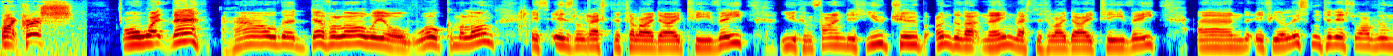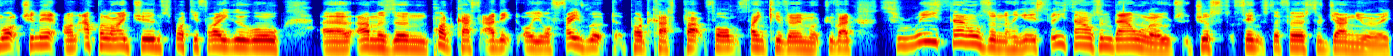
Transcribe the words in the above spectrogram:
Right, Chris. All right, there. How the devil are we all? Welcome along. It is Leicester Till I Die TV. You can find this YouTube under that name, Leicester Till I Die TV. And if you're listening to this rather than watching it on Apple iTunes, Spotify, Google, uh, Amazon, Podcast Addict, or your favorite podcast platform, thank you very much. We've had 3,000, I think it is 3,000 downloads just since the 1st of January.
